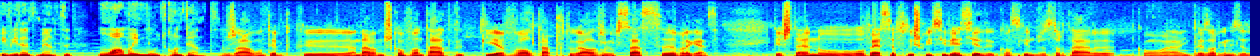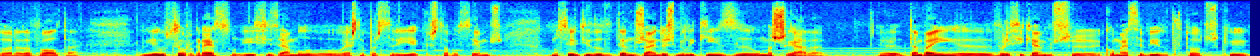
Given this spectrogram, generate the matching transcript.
evidentemente um homem muito contente. Já há algum tempo que andávamos com vontade de que a volta a Portugal regressasse a Bragança. Este ano houve essa feliz coincidência de conseguirmos acertar com a empresa organizadora da volta o seu regresso e fizemos esta parceria que estabelecemos no sentido de termos já em 2015 uma chegada. Eh, também eh, verificamos, eh, como é sabido por todos, que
